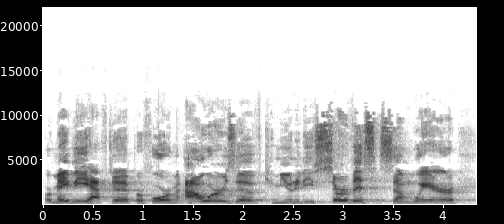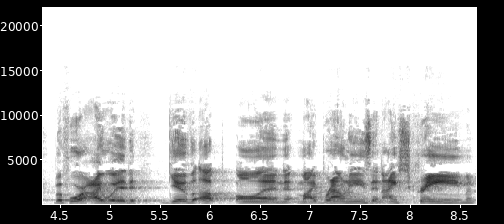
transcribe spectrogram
or maybe have to perform hours of community service somewhere before I would give up on my brownies and ice cream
